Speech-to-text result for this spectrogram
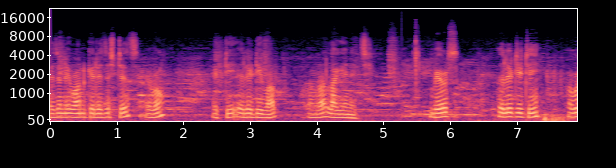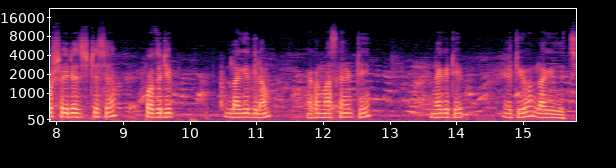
এই জন্য ওয়ান কে রেজিস্ট্যান্স এবং একটি এলইডি বাল্ব আমরা লাগিয়ে নিচ্ছি। ভিউয়ার্স এলইডিটি অবশ্যই রেজিস্ট্যান্সে পজিটিভ লাগিয়ে দিলাম। এখন মাঝখানেরটি নেগেটিভ এটিও লাগিয়ে দিচ্ছি।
